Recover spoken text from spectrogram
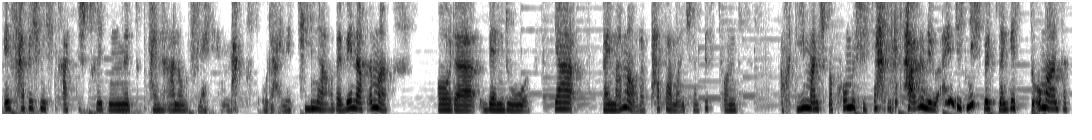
jetzt habe ich mich gerade gestritten mit, keine Ahnung, vielleicht ein Max oder eine Tina oder wen auch immer. Oder wenn du ja bei Mama oder Papa manchmal bist und auch die manchmal komische Sachen sagen, die du eigentlich nicht willst. dann gehst du zu Oma und sagst,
